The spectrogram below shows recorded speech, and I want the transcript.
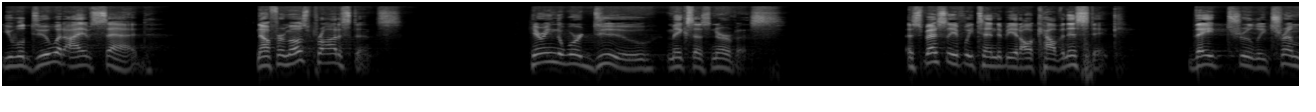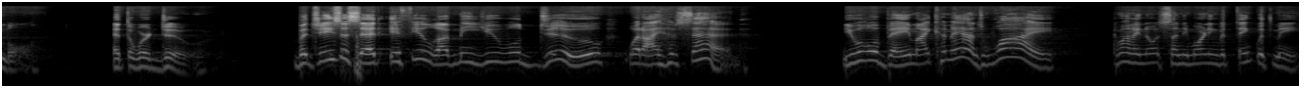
you will do what I have said. Now, for most Protestants, hearing the word do makes us nervous, especially if we tend to be at all Calvinistic they truly tremble at the word do. But Jesus said, If you love me, you will do what I have said. You will obey my commands. Why? Come on, I know it's Sunday morning, but think with me.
